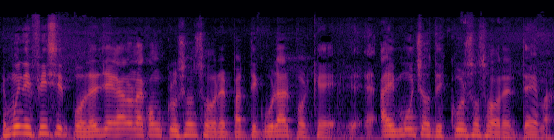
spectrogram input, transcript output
es muy difícil poder llegar a una conclusión sobre el particular porque eh, hay muchos discursos sobre el tema.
